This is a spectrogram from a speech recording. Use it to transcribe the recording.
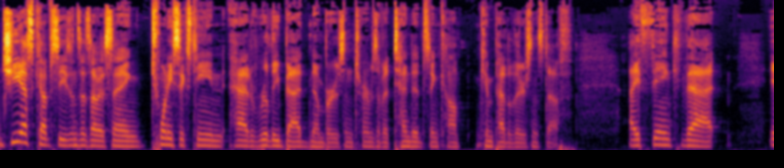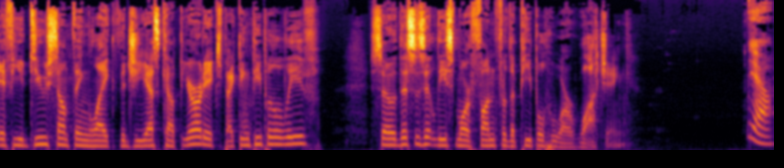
GS Cup seasons, as I was saying, 2016 had really bad numbers in terms of attendance and comp- competitors and stuff. I think that if you do something like the GS Cup, you're already expecting people to leave. So this is at least more fun for the people who are watching. Yeah,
